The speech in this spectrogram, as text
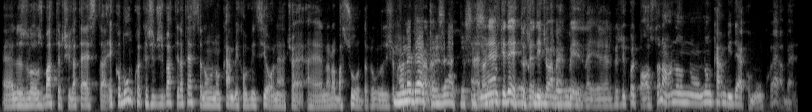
eh, lo, sbatterci la testa e comunque che se ci sbatti la testa non, non cambia convinzione, eh, cioè è una roba assurda. Uno dice, non è detto, vabbè, esatto. Sì, eh, sì, non è anche detto, cioè dice vabbè, beh, l'hai preso in quel posto, no, non, non, non cambi idea comunque, eh, va bene.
